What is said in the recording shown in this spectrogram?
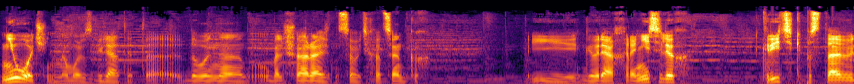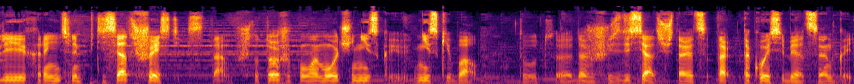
Не очень, на мой взгляд, это довольно большая разница в этих оценках. И говоря о хранителях, критики поставили хранителям 56 из 100, что тоже, по-моему, очень низкий, низкий балл. Тут э, даже 60 считается так, такой себе оценкой.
